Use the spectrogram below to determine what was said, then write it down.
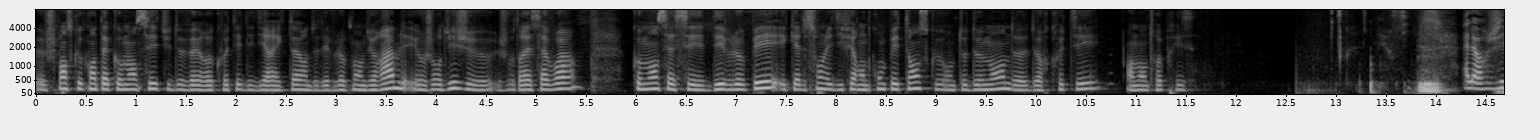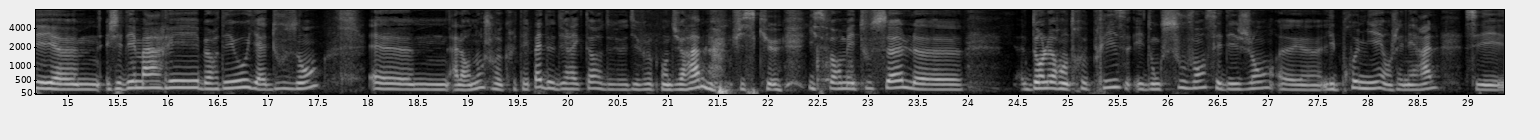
euh, je pense que quand tu as commencé, tu devais recruter des directeurs de développement durable. Et aujourd'hui, je, je voudrais savoir comment ça s'est développé et quelles sont les différentes compétences qu'on te demande de recruter en entreprise. Alors, j'ai euh, démarré Burdeo il y a 12 ans. Euh, alors non, je ne recrutais pas de directeur de développement durable, puisqu'il se formait tout seul. Euh, dans leur entreprise. Et donc souvent, c'est des gens, les premiers en général, c'est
